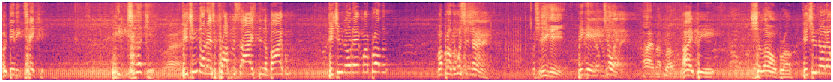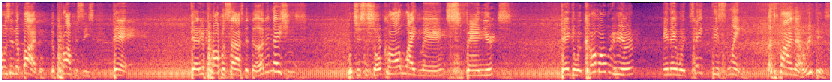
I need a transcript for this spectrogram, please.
or did he take it? He took it. Right. Did you know that's prophesied in the Bible? Did you know that, my brother? My brother, what's your name? What's your Big head. Big Ed, I'm Joy. All right, my brother. All right, Big. Shalom, bro. Did you know that was in the Bible? The prophecies that that it prophesies that the other nations, which is the so-called white man, Spaniards, they would come over here and they would take this land. Let's find out. Read this.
